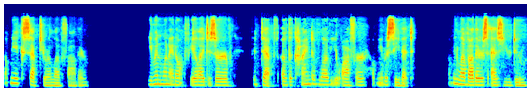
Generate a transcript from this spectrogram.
Help me accept your love, Father. Even when I don't feel I deserve the depth of the kind of love you offer, help me receive it. Help me love others as you do.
